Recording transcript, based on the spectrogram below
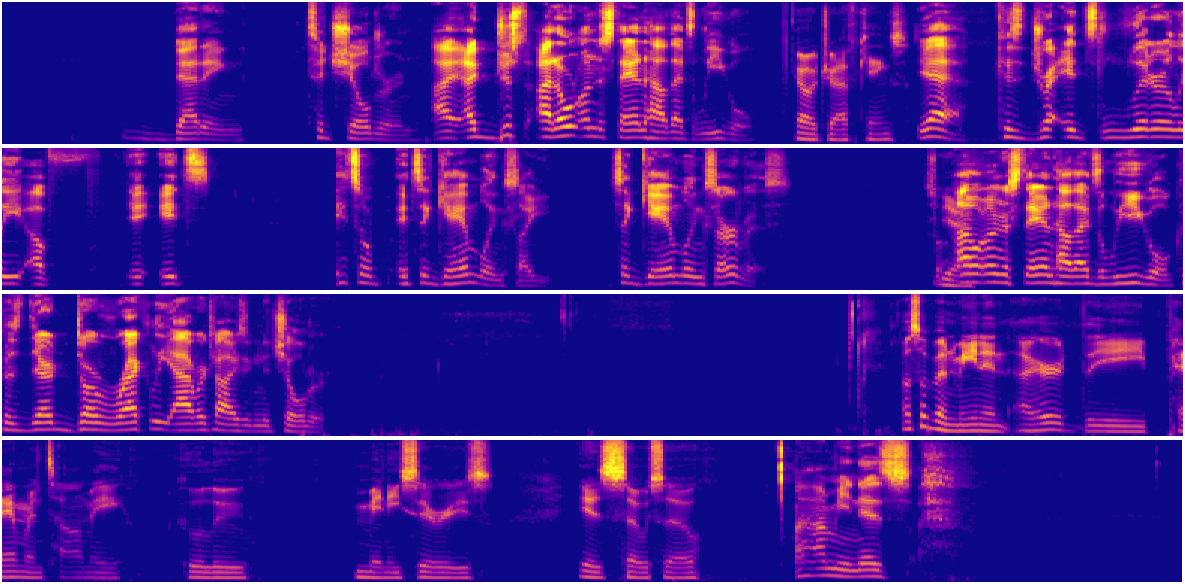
betting to children. I, I just I don't understand how that's legal. Oh, DraftKings. Yeah, because dra- it's literally a f- it, it's it's a it's a gambling site. It's a gambling service. So Yeah. I don't understand how that's legal because they're directly advertising to children. Also been meaning I heard the Pam and Tommy Hulu miniseries is so so. I mean, there's.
